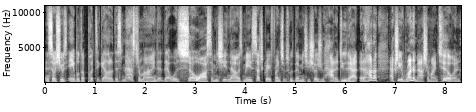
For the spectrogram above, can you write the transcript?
And so she was able to put together this mastermind that was so awesome. And she now has made such great friendships with them. And she shows you how to do that and how to actually run a mastermind too, and,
